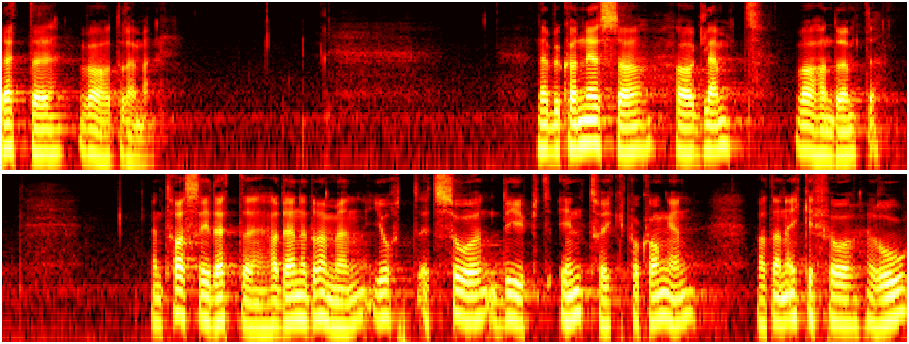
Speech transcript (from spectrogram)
Dette var drømmen. Nebukadnesar har glemt hva han drømte. Men trass i dette har denne drømmen gjort et så dypt inntrykk på kongen at han ikke får ro,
